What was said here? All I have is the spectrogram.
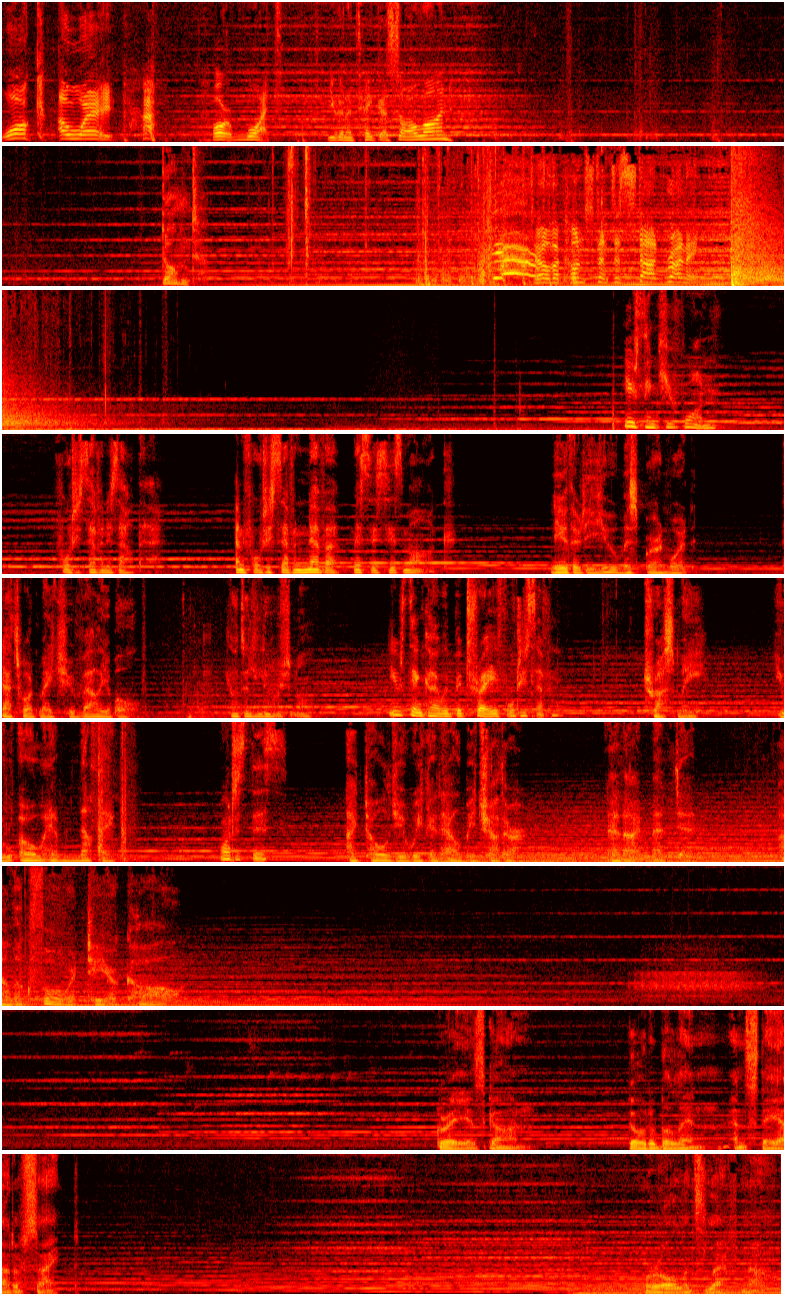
Walk away! or what? You gonna take us all on? Don't. Tell the Constant to start running! You think you've won? 47 is out there. And 47 never misses his mark. Neither do you, Miss Burnwood. That's what makes you valuable. You're delusional. You think I would betray 47? Trust me, you owe him nothing. What is this? I told you we could help each other, and I meant it. I look forward to your call. Grey is gone. Go to Berlin and stay out of sight. We're all that's left now.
